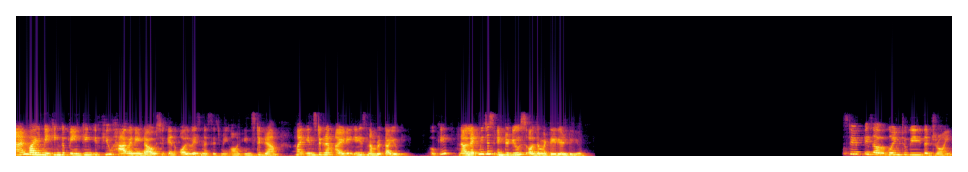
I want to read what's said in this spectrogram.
And while making the painting, if you have any doubts, you can always message me on Instagram. My Instagram ID is Namrata Yogi. Okay, now let me just introduce all the material to you. Step is uh, going to be the drawing.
